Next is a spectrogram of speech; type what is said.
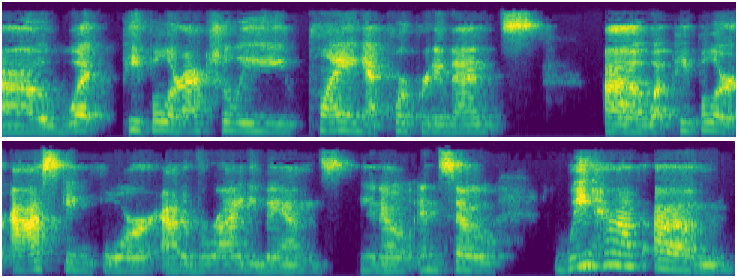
uh, what people are actually playing at corporate events, uh, what people are asking for out of variety bands, you know. And so we have um,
